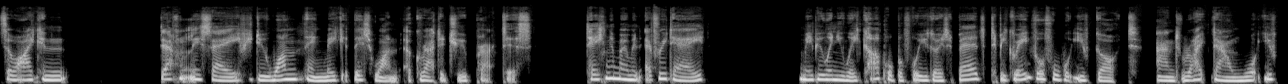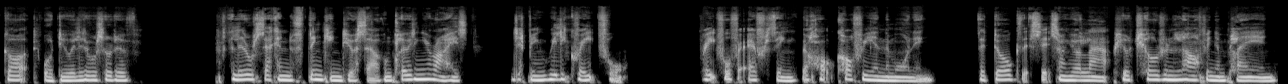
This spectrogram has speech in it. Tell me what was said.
So I can definitely say if you do one thing, make it this one, a gratitude practice. Taking a moment every day, maybe when you wake up or before you go to bed, to be grateful for what you've got and write down what you've got or do a little sort of a little second of thinking to yourself and closing your eyes and just being really grateful. Grateful for everything, the hot coffee in the morning, the dog that sits on your lap, your children laughing and playing,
